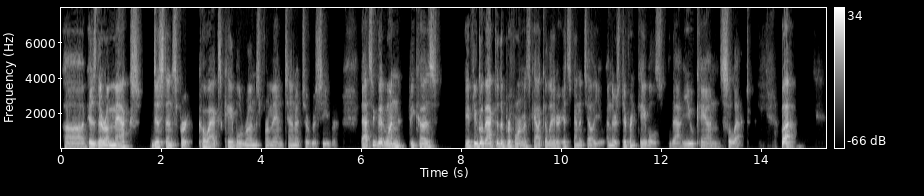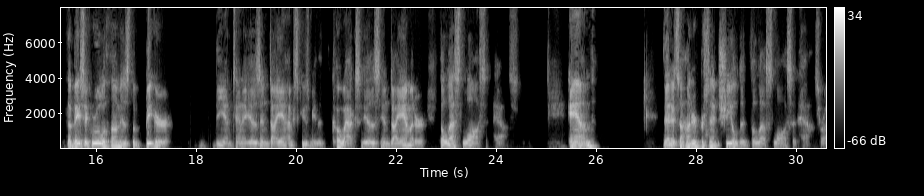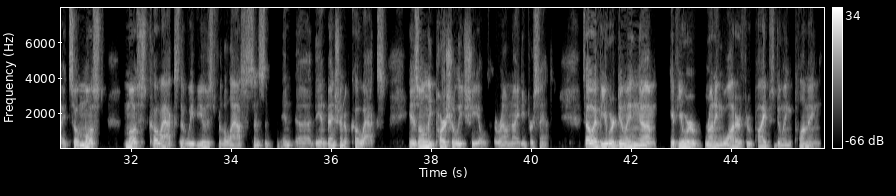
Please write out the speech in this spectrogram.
Uh, is there a max distance for coax cable runs from antenna to receiver? That's a good one because if you go back to the performance calculator, it's going to tell you, and there's different cables that you can select. But the basic rule of thumb is the bigger the antenna is in diameter, excuse me, the coax is in diameter, the less loss it has. And that it's 100% shielded, the less loss it has, right? So most most coax that we've used for the last since the, in, uh, the invention of coax is only partially shielded, around 90%. So if you were doing, um, if you were running water through pipes doing plumbing,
